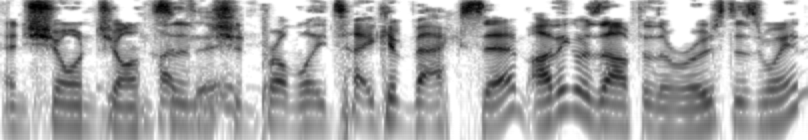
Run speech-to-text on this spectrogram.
and Shaun Johnson should probably take a back step? I think it was after the Roosters win.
